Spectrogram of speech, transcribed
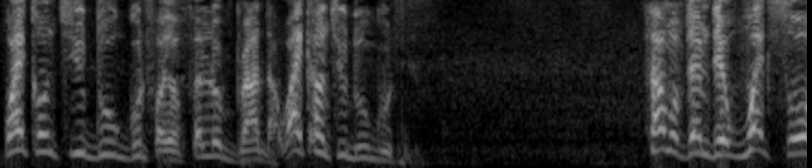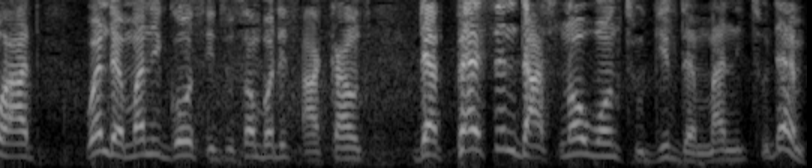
Why can't you do good for your fellow brother? Why can't you do good? Some of them, they work so hard. When the money goes into somebody's account, the person does not want to give the money to them.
